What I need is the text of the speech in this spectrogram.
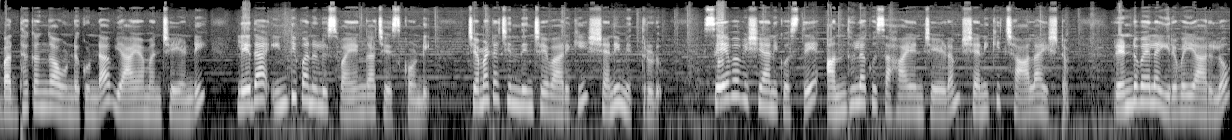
బద్ధకంగా ఉండకుండా వ్యాయామం చేయండి లేదా ఇంటి పనులు స్వయంగా చేసుకోండి. చెమట చిందించేవారికి శని మిత్రుడు. సేవ విషయానికొస్తే అంధులకు సహాయం చేయడం శనికి చాలా ఇష్టం. రెండు వేల ఇరవై ఆరులో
